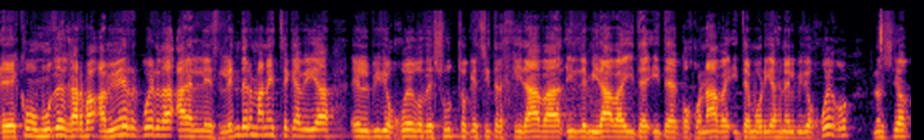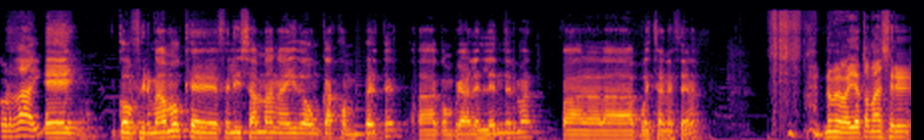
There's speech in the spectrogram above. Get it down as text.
es como muy desgarbado. A mí me recuerda al Slenderman este que había el videojuego de susto que si te giraba y le miraba y te, y te acojonaba y te morías en el videojuego. No sé si os acordáis. Eh, confirmamos que Félix Sandman ha ido a un cash converter a comprar el Slenderman para la puesta en escena. No me vaya a tomar en serio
